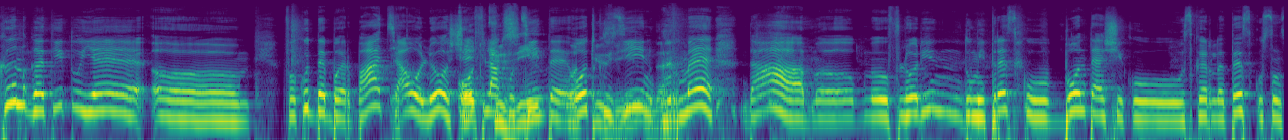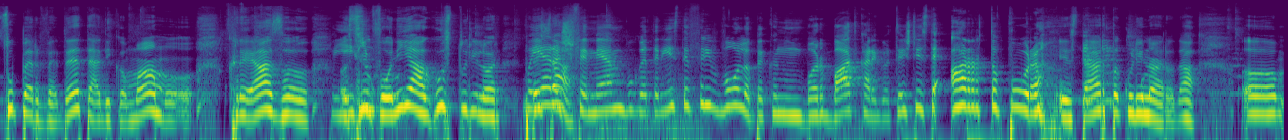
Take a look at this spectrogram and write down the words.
Când gătitul e uh, făcut de bărbați, aoleo, șefi la cuisine, cuțite, haute hot cuisine, cuisine, da. gourmet, da, uh, Florin Dumitrescu, Bontea și cu Scărlătescu sunt super vedete, adică mamă, creează Păi păi ei sinfonia gusturilor. Păi deci, iarăși, femeia în bucătărie este frivolă, pe când un bărbat care gătește este artă pură. Este artă culinară, da. Uh,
